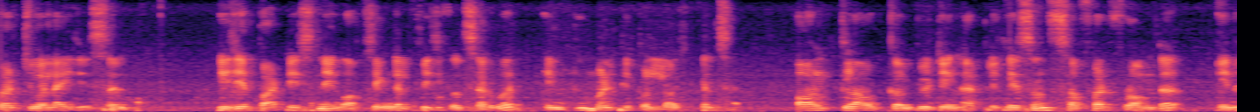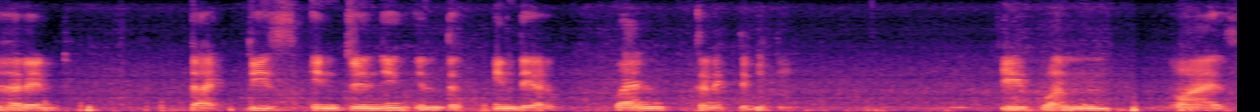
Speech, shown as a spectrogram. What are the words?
virtualization. Is a partitioning of single physical server into multiple logical servers. All cloud computing applications suffer from the inherent that is intrinsic in the in their WAN connectivity. T1 noise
